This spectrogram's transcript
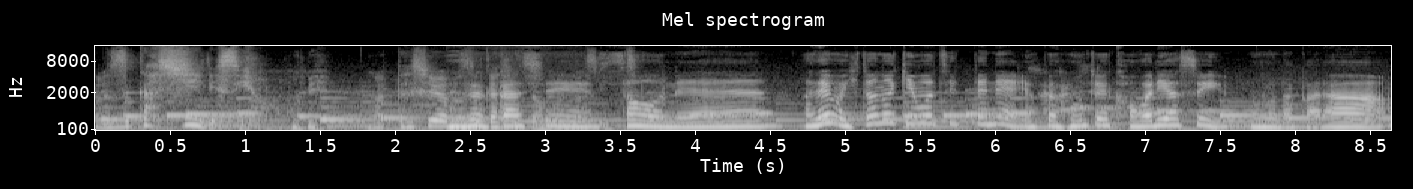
難しいですよね。私は難しいと思いますそうね。あでも人の気持ちってねやっぱり本当に変わりやすいものだから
